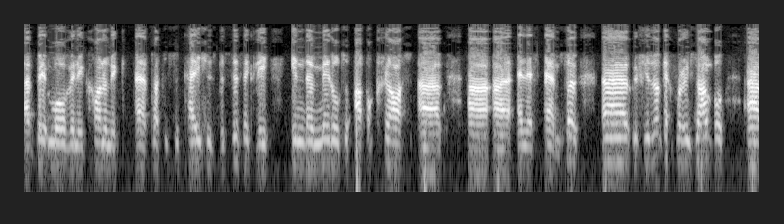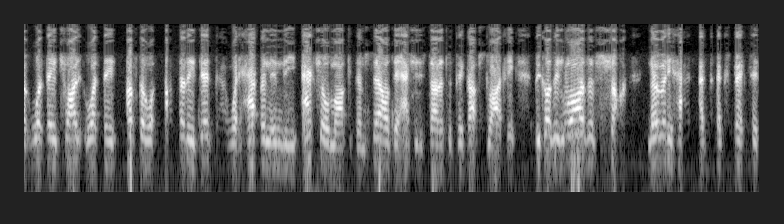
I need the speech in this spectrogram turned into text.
a bit more of an economic uh, participation, specifically in the middle to upper class uh, uh, uh LSM. So uh, if you look at, for example, uh, what they tried, what they after after they did what happened in the actual market themselves, they actually started to pick up slightly because it was a shock. Nobody had expected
